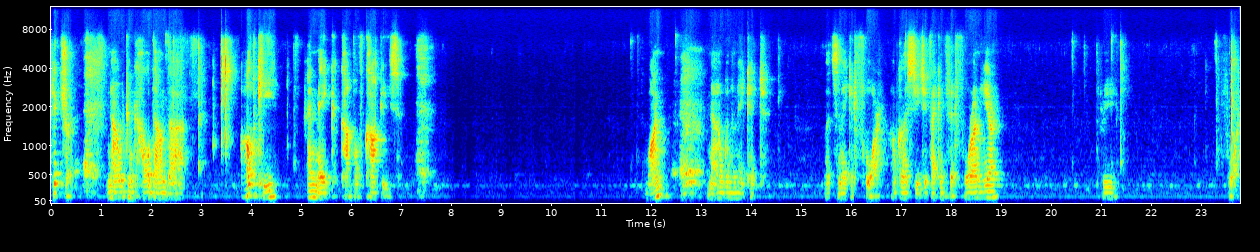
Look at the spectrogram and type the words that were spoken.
picture. Now we can hold down the Alt key and make a couple of copies. one. Now I'm going to make it, let's make it four. I'm going to see if I can fit four on here. Three, four.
